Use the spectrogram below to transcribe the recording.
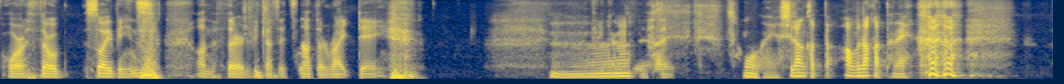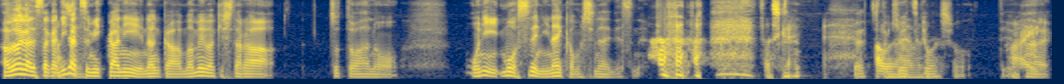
or throw soybeans on the third because it's not the right day. うーっていう感ん。じで、はい。そうなんや。知らんかった。危なかったね。危なかったです。だから2マジ月3日になんか豆まきしたら、ちょっとあの、 鬼、もうすでにいないかもしれないですね。確かに。っちょっと気をつけましょうっていう、はいはい、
